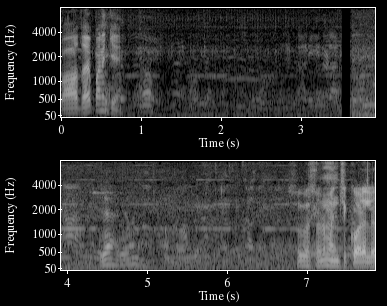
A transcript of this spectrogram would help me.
బాగుతాయి పనికి? చూస్తుండే మంచి కోడలు.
